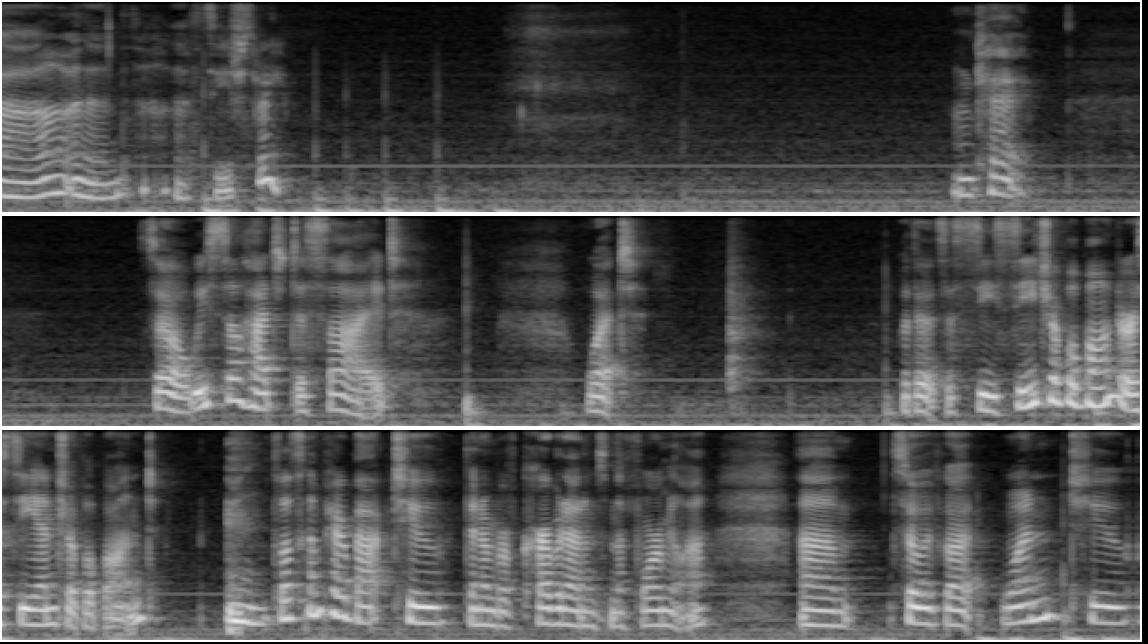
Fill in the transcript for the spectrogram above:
Uh, and then a CH3. Okay. So we still had to decide what whether it's a CC triple bond or a CN triple bond. so let's compare back to the number of carbon atoms in the formula. Um, so we've got one, two,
